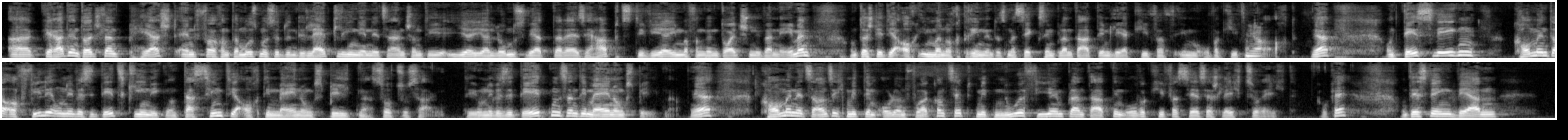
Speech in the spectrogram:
äh, gerade in Deutschland herrscht einfach, und da muss man sich dann die Leitlinien jetzt anschauen, die ihr ja lobenswerterweise habt, die wir immer von den Deutschen übernehmen. Und da steht ja auch immer noch drinnen, dass man sechs Implantate im Lehrkiefer, im Oberkiefer ja. braucht. Ja? Und deswegen kommen da auch viele Universitätskliniken, und das sind ja auch die Meinungsbildner sozusagen. Die Universitäten sind die Meinungsbildner, ja, kommen jetzt an sich mit dem All-on-4-Konzept mit nur vier Implantaten im Oberkiefer sehr, sehr schlecht zurecht. Okay? Und deswegen werden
